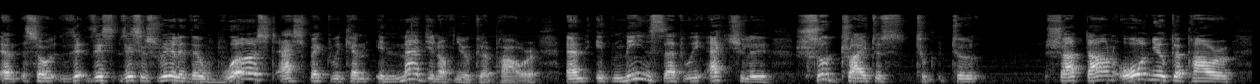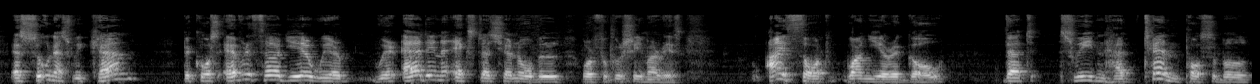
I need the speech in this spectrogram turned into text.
and so th- this this is really the worst aspect we can imagine of nuclear power, and it means that we actually should try to to to shut down all nuclear power as soon as we can, because every third year we're we're adding an extra Chernobyl or Fukushima risk. I thought one year ago that Sweden had ten possible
